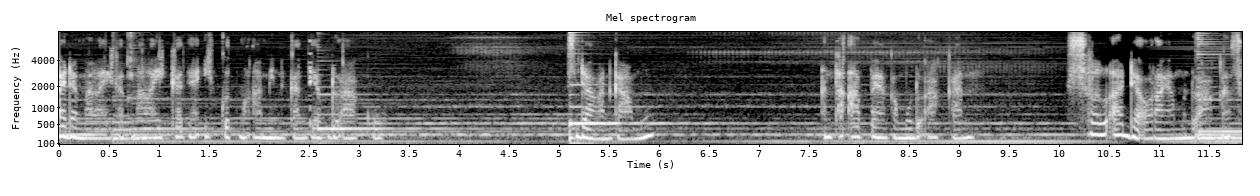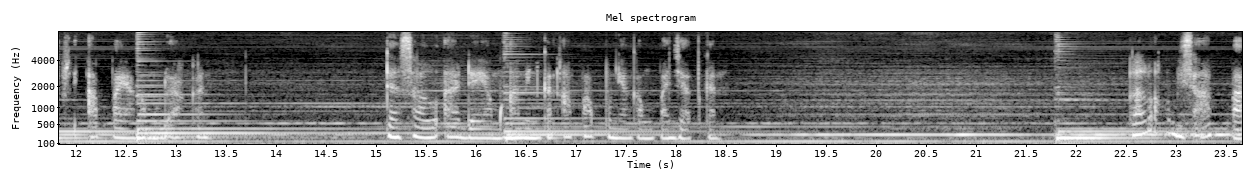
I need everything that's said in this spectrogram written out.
ada malaikat-malaikat yang ikut mengaminkan tiap doaku. Sedangkan kamu, entah apa yang kamu doakan, selalu ada orang yang mendoakan seperti apa yang. Dan selalu ada yang mengaminkan apa pun yang kamu panjatkan. Lalu aku bisa apa?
